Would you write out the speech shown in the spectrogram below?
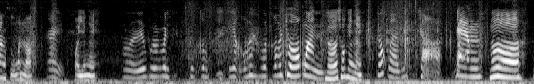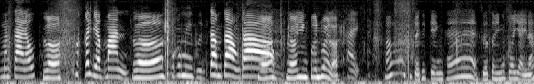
ลังสูงมันเหรอใช่ปล่อยยังไงเฮ้ยเพื่อนมันเพื่อนก็อยากไปเพื่อนก็ไปโชกมันเหรอชกยังไงโชกแบบชา แดงเหรอมันตายแล้วเหรอเพื่อนก็เหยียบมันเหรอเพื่อนก็มีผืนตามตามตาเหรอมเหรอยิงปืนด้วยเหรอใช่อ้าวคุณใจคือเก่งแท้ เสือสมิงมันตัวใหญ่นะ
